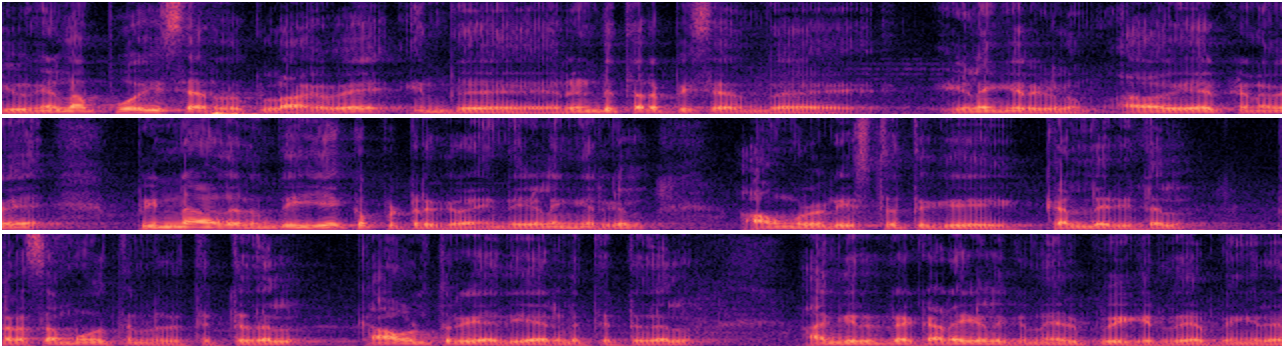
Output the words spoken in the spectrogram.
இவங்க எல்லாம் போய் சேர்றதுக்குள்ளாகவே இந்த ரெண்டு தரப்பை சேர்ந்த இளைஞர்களும் அதாவது ஏற்கனவே பின்னாலிருந்து இயக்கப்பட்டிருக்கிற இந்த இளைஞர்கள் அவங்களுடைய இஷ்டத்துக்கு கல்லெறிதல் பிற சமூகத்தினரை திட்டுதல் காவல்துறை அதிகாரிகளை திட்டுதல் அங்கே இருக்கிற கடைகளுக்கு நெருப்பு வைக்கிறது அப்படிங்கிற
